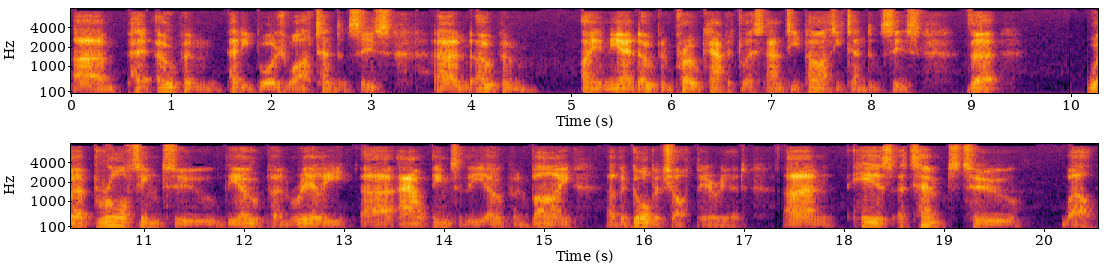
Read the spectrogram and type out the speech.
um, pe- open petty bourgeois tendencies and open, in the end, open pro-capitalist anti-party tendencies that were brought into the open, really uh, out into the open by uh, the Gorbachev period. And his attempt to, well,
